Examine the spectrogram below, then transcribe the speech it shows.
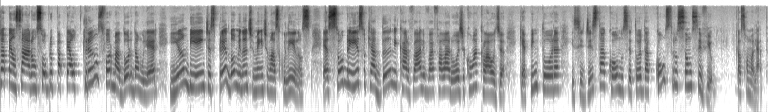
já pensaram sobre o papel transformador da mulher e ambientes predominantemente masculinos? É sobre isso que a Dani Carvalho vai falar hoje com a Cláudia, que é pintora e se destacou no setor da construção civil. Dá só uma olhada.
